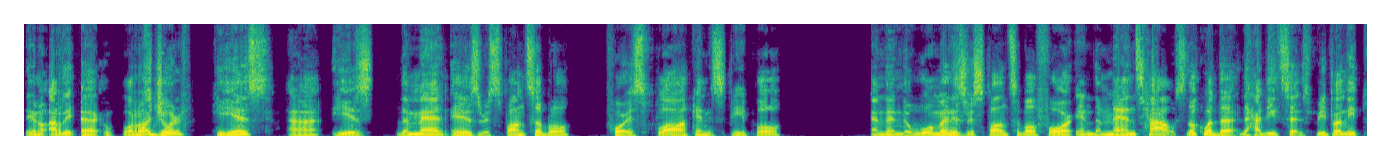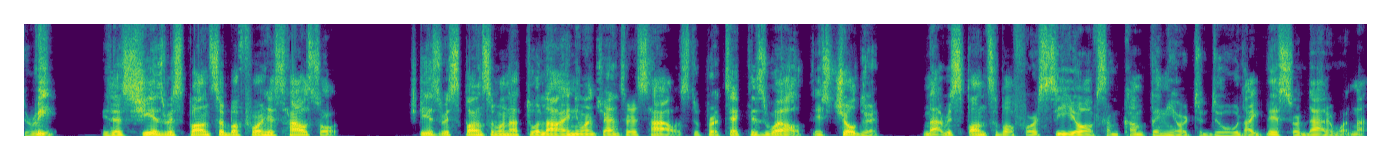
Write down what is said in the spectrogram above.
you know, uh, rajul, he is, uh, he is, the man is responsible for his flock and his people. and then the woman is responsible for in the man's house. Look what the, the hadith says. People need to read. He says, she is responsible for his household. She is responsible not to allow anyone to enter his house, to protect his wealth, his children, not responsible for CEO of some company or to do like this or that or whatnot.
